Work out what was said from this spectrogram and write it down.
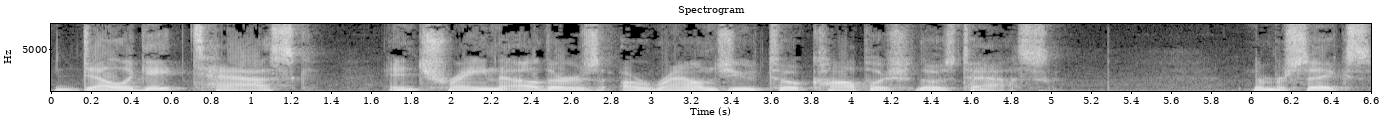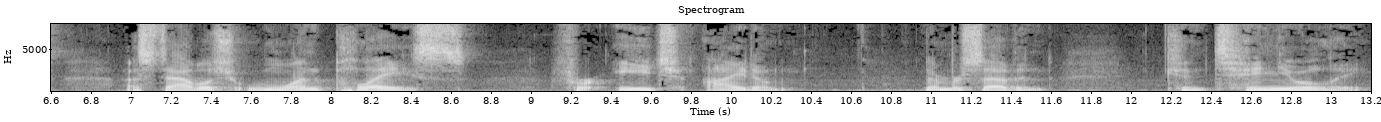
delegate tasks and train others around you to accomplish those tasks. Number 6, establish one place for each item. Number 7, continually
